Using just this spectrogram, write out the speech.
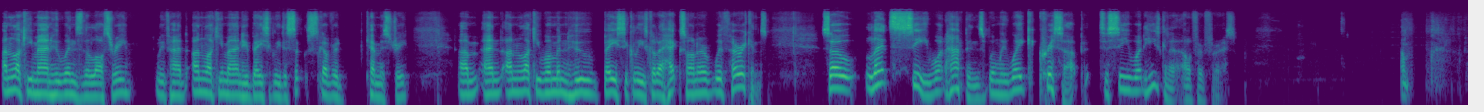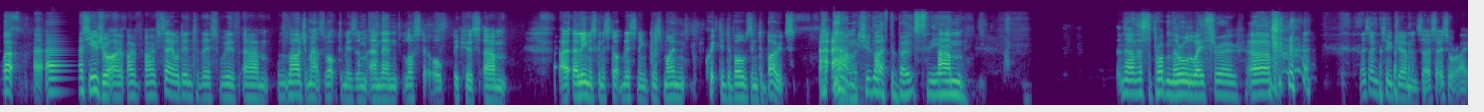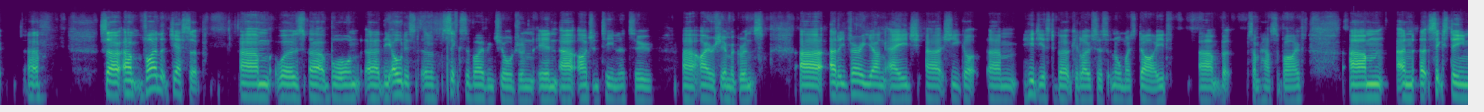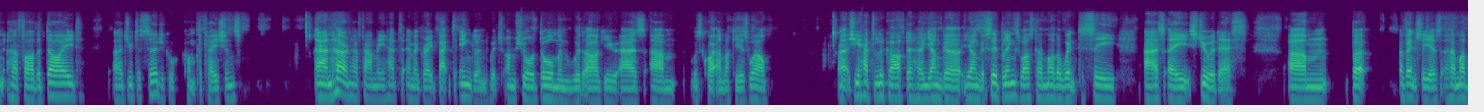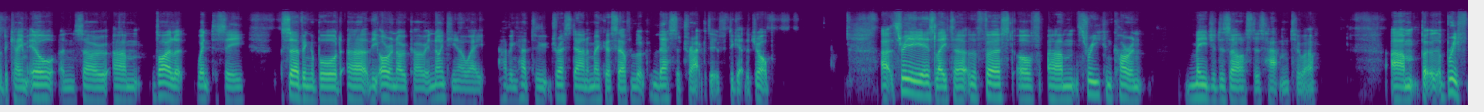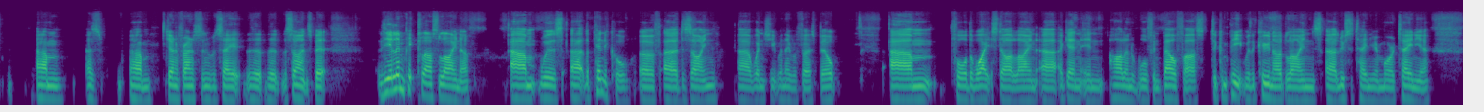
unlucky man who wins the lottery. We've had unlucky man who basically discovered chemistry, um, and unlucky woman who basically has got a hex on her with hurricanes. So let's see what happens when we wake Chris up to see what he's going to offer for us. Well, uh, as usual, I, I've, I've sailed into this with um, large amounts of optimism and then lost it all because um, uh, Alina's going to stop listening because mine quickly devolves into boats. oh, we should have left the boats to the Um, end. no, that's the problem. They're all the way through. Um, there's only two Germans though, so it's all right. Um, so um, Violet Jessop um, was uh, born uh, the oldest of six surviving children in uh, Argentina to uh, Irish immigrants. Uh, at a very young age, uh, she got um, hideous tuberculosis and almost died, um, but somehow survived. Um, and at 16, her father died uh, due to surgical complications. And her and her family had to emigrate back to England, which I'm sure Dorman would argue as um, was quite unlucky as well. Uh, she had to look after her younger younger siblings whilst her mother went to sea as a stewardess. Um, but eventually, as her mother became ill, and so um, Violet went to sea, serving aboard uh, the Orinoco in 1908, having had to dress down and make herself look less attractive to get the job. Uh, three years later, the first of um, three concurrent major disasters happened to her. Um, but a brief, um, as um, Jennifer Aniston would say, the, the, the, science bit, the Olympic class liner um, was uh, the pinnacle of uh, design when she when they were first built um, for the White Star Line, uh, again in Harland and Wolff in Belfast, to compete with the Cunard Lines, uh, Lusitania and Mauretania.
